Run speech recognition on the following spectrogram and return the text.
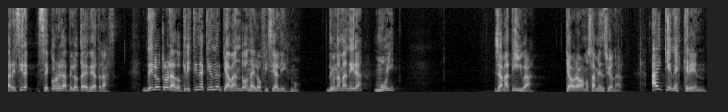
pareciera que se corre la pelota desde atrás. Del otro lado, Cristina Kirchner que abandona el oficialismo de una manera muy llamativa, que ahora vamos a mencionar. Hay quienes creen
